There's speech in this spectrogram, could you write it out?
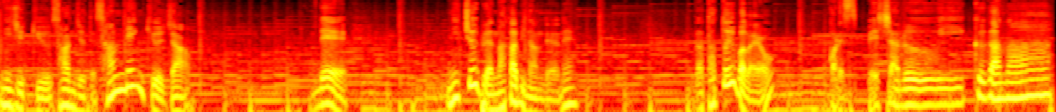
29、30って3連休じゃん。で、日曜日は中日なんだよね。だ例えばだよ。これスペシャルウィークがな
